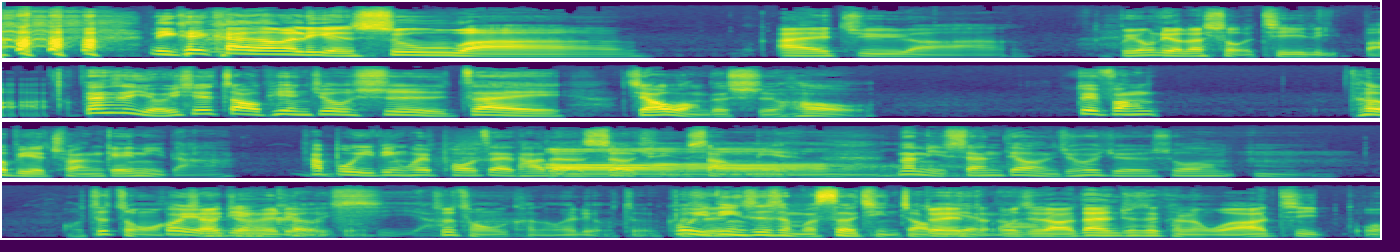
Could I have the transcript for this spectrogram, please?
你可以看他们脸书啊、IG 啊，不用留在手机里吧？但是有一些照片就是在交往的时候，对方。特别传给你的，啊，他不一定会 po 在他的社群上面。哦、那你删掉，你就会觉得说，嗯，哦，这种会有点可惜啊。这种我可能会留着，不一定是什么色情照片，哦。对，我知道，但就是可能我要记，我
